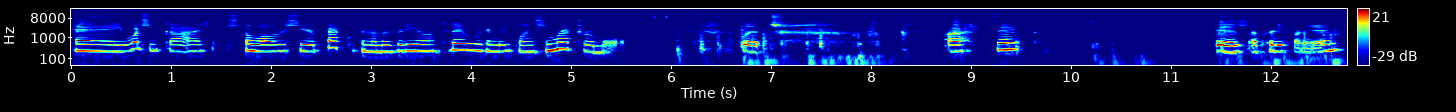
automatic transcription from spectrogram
Hey, what's up guys? It's the Walrus here, back with another video. and Today we're going to be playing some Retro Bowl, which I think is a pretty fun game.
